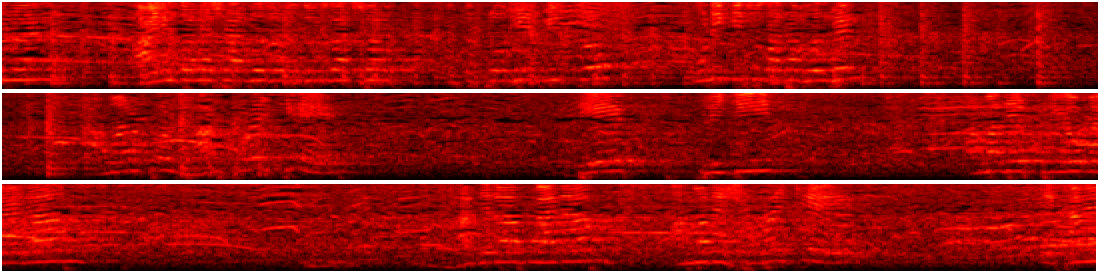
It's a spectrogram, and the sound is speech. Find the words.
চেয়ারম্যান আইনতলা সার্বজনীন দুর্গোৎসব প্রবীর মিত্র, উনি কিছু কথা বলবেন। আমার উপর ভার পড়েছে দেব সৃজিত আমাদের প্রিয় ম্যাডাম হাজরা ম্যাডাম, আমাদের সবাইকে এখানে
